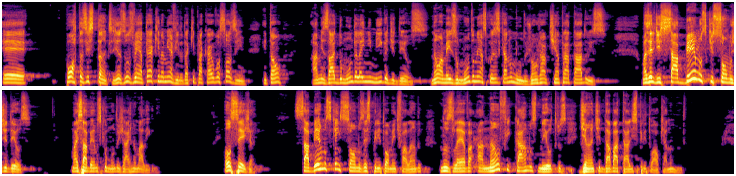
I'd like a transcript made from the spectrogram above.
é, portas estanques. Jesus vem até aqui na minha vida, daqui para cá eu vou sozinho. Então, a amizade do mundo ela é inimiga de Deus. Não ameis o mundo nem as coisas que há no mundo. João já tinha tratado isso. Mas ele diz: sabemos que somos de Deus, mas sabemos que o mundo jaz no maligno. Ou seja, sabermos quem somos espiritualmente falando nos leva a não ficarmos neutros diante da batalha espiritual que há no mundo.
